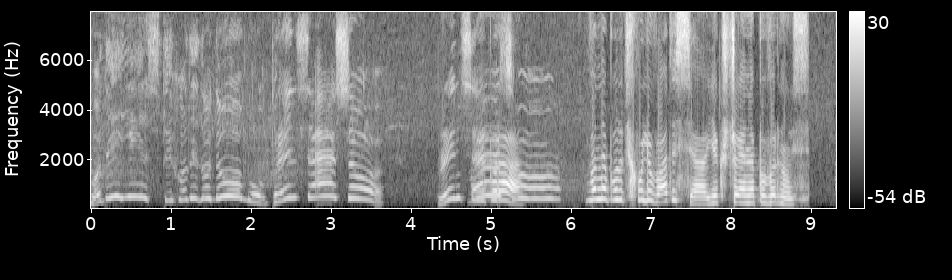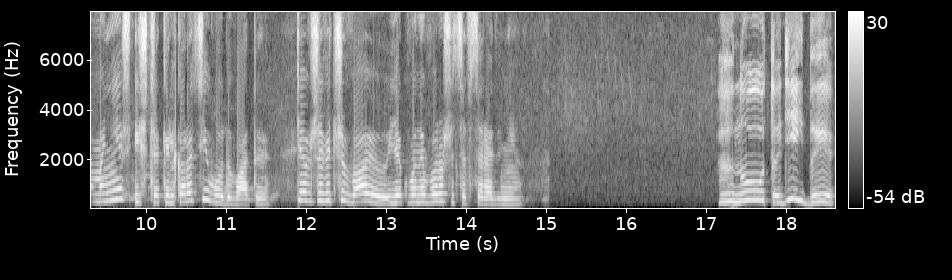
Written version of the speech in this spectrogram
ходи їсти, ходи додому. Принцесо, принцесо. Пора. Вони будуть хвилюватися, якщо я не повернусь. А мені ж іще кілька разів годувати. Я вже відчуваю, як вони ворушаться всередині. Ну, тоді йди.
